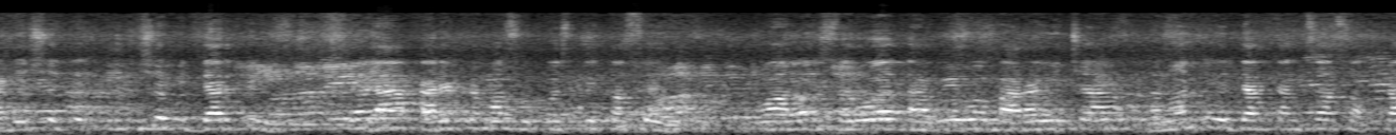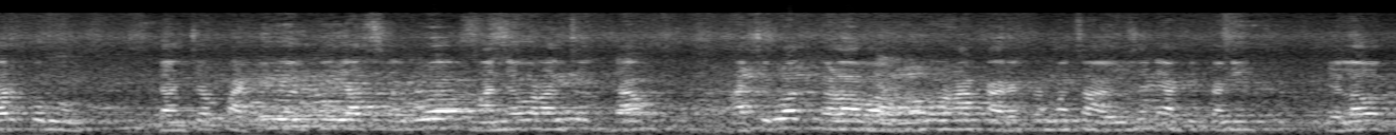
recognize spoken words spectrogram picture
अडीचशे ते तीनशे विद्यार्थी या कार्यक्रमात उपस्थित असून व आम्ही सर्व दहावी व बारावीच्या गुणवंत विद्यार्थ्यांचा सत्कार करून त्यांच्या पाठीवरती या सर्व मान्यवरांचा त्या आशीर्वाद मिळावा म्हणून हा कार्यक्रमाचं आयोजन या ठिकाणी केला होता.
